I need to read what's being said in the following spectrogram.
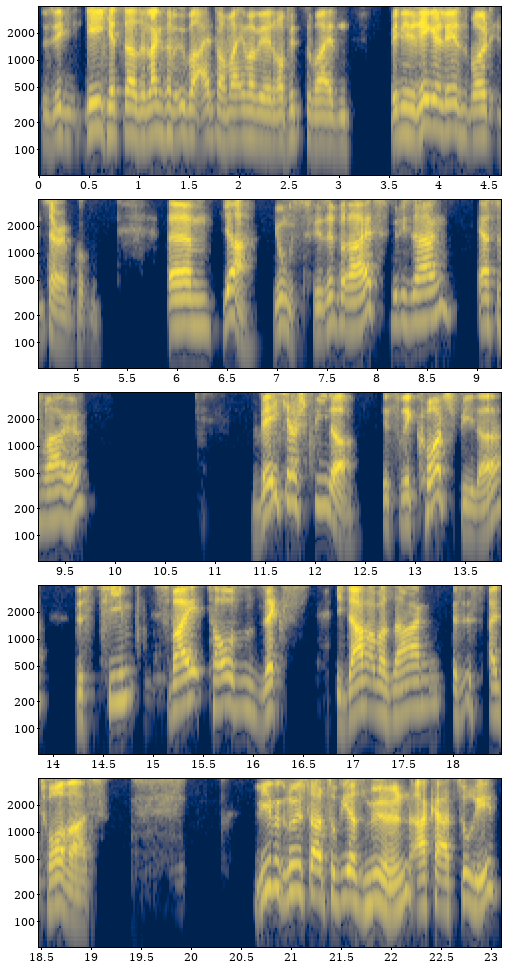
Deswegen gehe ich jetzt da so langsam über, einfach mal immer wieder darauf hinzuweisen. Wenn ihr die Regeln lesen wollt, Instagram gucken. Ähm, ja, Jungs, wir sind bereit, würde ich sagen. Erste Frage. Welcher Spieler ist Rekordspieler des Team 2006? Ich darf aber sagen, es ist ein Torwart. Liebe Grüße an Tobias Mühlen, aka Azuri.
